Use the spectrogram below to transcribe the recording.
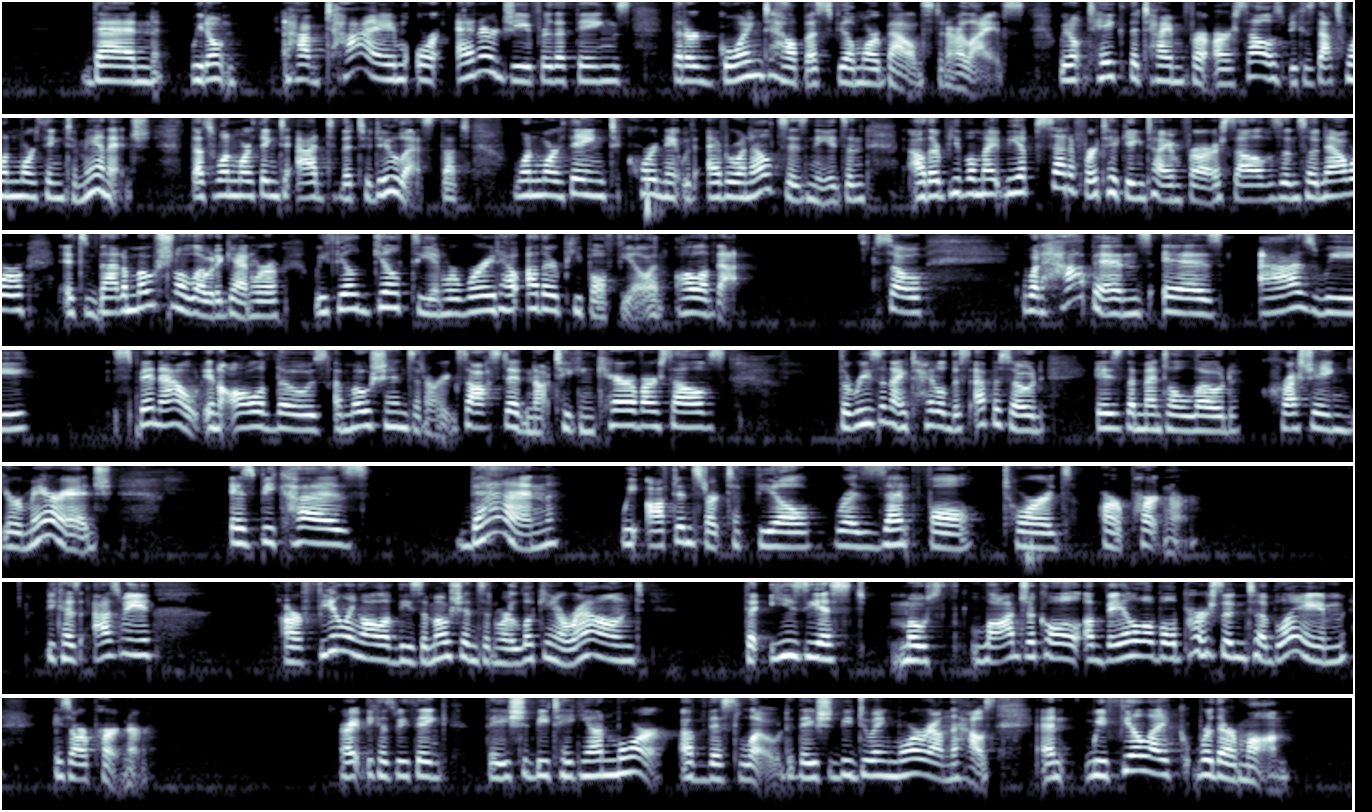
then we don't have time or energy for the things that are going to help us feel more balanced in our lives. We don't take the time for ourselves because that's one more thing to manage. That's one more thing to add to the to do list. That's one more thing to coordinate with everyone else's needs. And other people might be upset if we're taking time for ourselves. And so now we're, it's that emotional load again where we feel guilty and we're worried how other people feel and all of that. So, what happens is as we spin out in all of those emotions and are exhausted and not taking care of ourselves. The reason I titled this episode is the mental load crushing your marriage is because then we often start to feel resentful towards our partner. Because as we are feeling all of these emotions and we're looking around, the easiest, most logical, available person to blame is our partner, right? Because we think they should be taking on more of this load. They should be doing more around the house. And we feel like we're their mom,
